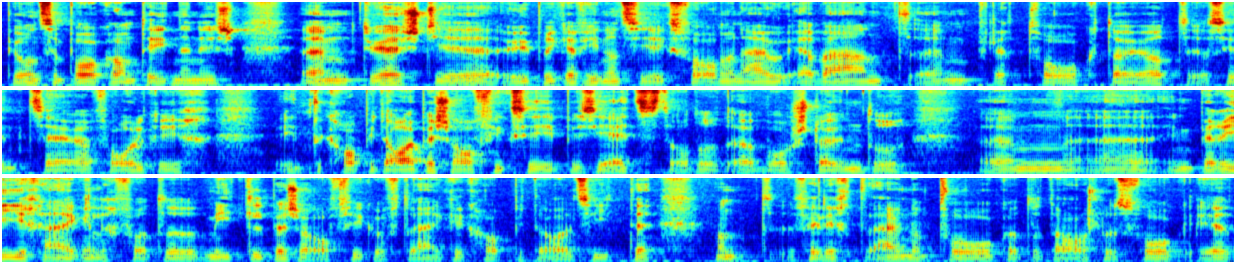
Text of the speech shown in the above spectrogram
bei uns im Programm drinnen ist. Ähm, du hast die übrigen Finanzierungsformen auch erwähnt. Ähm, vielleicht die Frage dort. Ihr seid sehr erfolgreich in der Kapitalbeschaffung bis jetzt, oder? Äh, wo stehen ihr ähm, äh, im Bereich eigentlich von der Mittelbeschaffung auf der Eigenkapitalseite? Und vielleicht auch noch die Frage oder die Anschlussfrage, ihr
